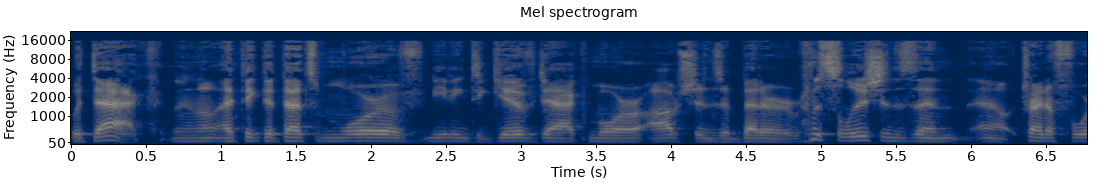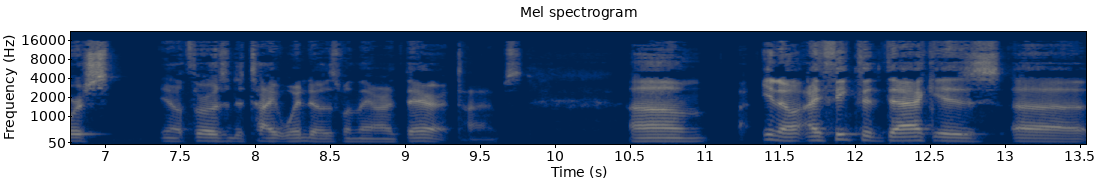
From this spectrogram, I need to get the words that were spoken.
with Dak. You know, I think that that's more of needing to give Dak more options and better solutions than you know, trying to force you know throws into tight windows when they aren't there at times. Um, you know, I think that Dak is uh,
